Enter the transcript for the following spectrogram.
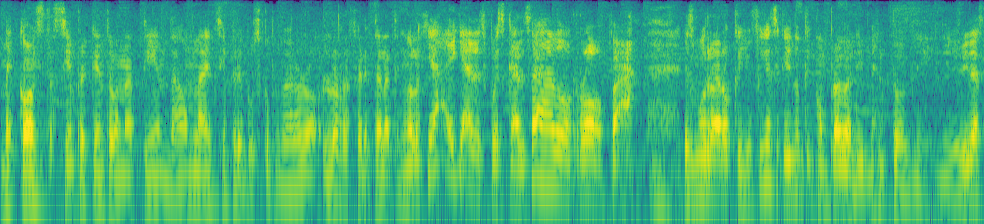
Me consta, siempre que entro a una tienda online, siempre busco primero lo, referente a la tecnología y ya después calzado, ropa. Es muy raro que yo, fíjense que yo nunca he comprado alimentos ni, bebidas.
